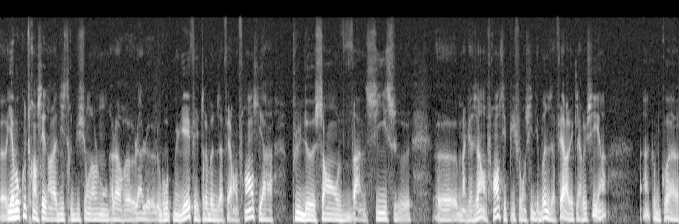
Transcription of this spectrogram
Euh, il y a beaucoup de Français dans la distribution dans le monde. Alors là, le, groupe Mullier fait de très bonnes affaires en France. Il y a plus de 126 euh, euh, magasins en France, et puis ils font aussi des bonnes affaires avec la Russie. Hein. Hein, comme quoi, euh,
